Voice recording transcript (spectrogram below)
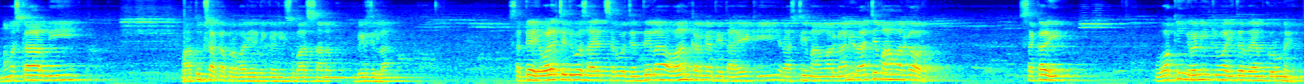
नमस्कार मी वाहतूक शाखा प्रभारी अधिकारी सुभाष सानप बीड जिल्हा. सध्या हिवाळ्याचे दिवस आहेत. सर्व जनतेला आवाहन करण्यात येत आहे की राष्ट्रीय महामार्ग आणि राज्य महामार्गावर सकाळी वॉकिंग रनिंग किंवा इतर व्यायाम करू नये.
